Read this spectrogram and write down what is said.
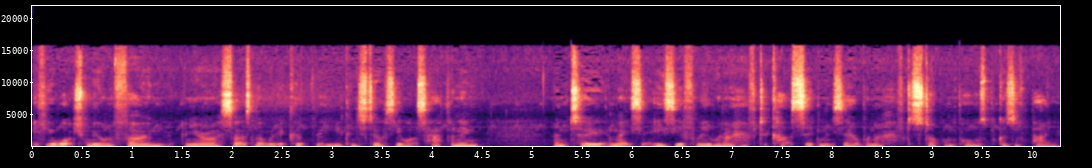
if you watch me on a phone and your eyesight's not what it could be, you can still see what's happening. And two, it makes it easier for me when I have to cut segments out, when I have to stop and pause because of pain.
